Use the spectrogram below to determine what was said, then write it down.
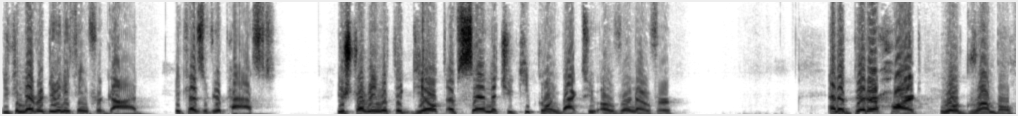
You can never do anything for God because of your past. You're struggling with the guilt of sin that you keep going back to over and over. And a bitter heart will grumble.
